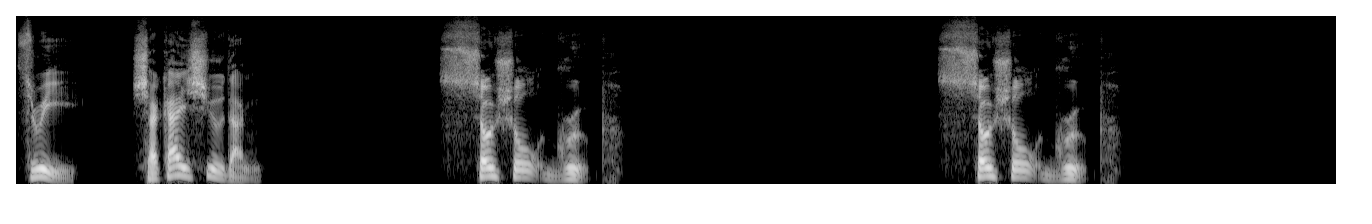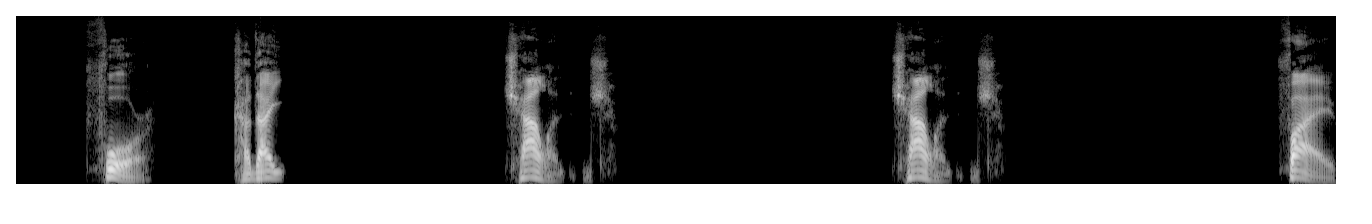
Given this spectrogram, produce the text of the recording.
3. 社会集団 Social group. Social group. 4. 課題 Challenge. Challenge. 5.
